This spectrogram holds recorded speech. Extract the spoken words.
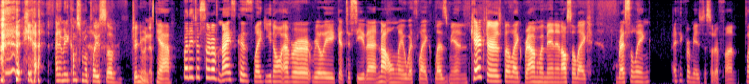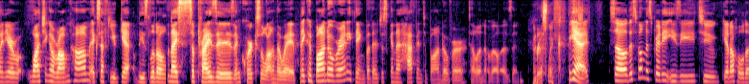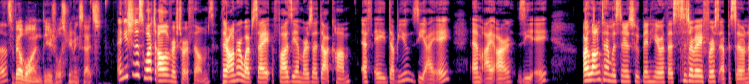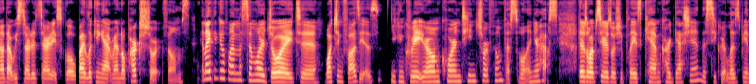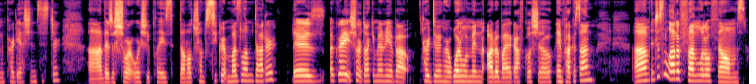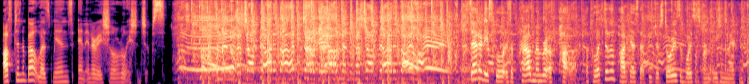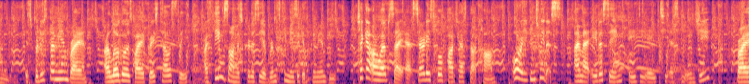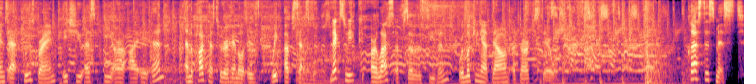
yeah. And I mean, it comes from a place of genuineness. yeah. But it's just sort of nice because like you don't ever really get to see that not only with like lesbian characters but like brown women and also like wrestling I think for me it's just sort of fun when you're watching a rom com, except you get these little nice surprises and quirks along the way. They could bond over anything, but they're just gonna happen to bond over telenovelas and And wrestling. yeah. So this film is pretty easy to get a hold of. It's available on the usual streaming sites. And you should just watch all of her short films. They're on her website, fawziamirza.com, F A W Z I A M I R Z A. Our longtime listeners who've been here with us since our very first episode know that we started Saturday School by looking at Randall Park's short films. And I think you'll find a similar joy to watching Fawzia's. You can create your own quarantine short film festival in your house. There's a web series where she plays Kam Kardashian, the secret lesbian Kardashian sister. Uh, there's a short where she plays Donald Trump's secret Muslim daughter. There's a great short documentary about her doing her one woman autobiographical show in Pakistan. Um, and just a lot of fun little films, often about lesbians and interracial relationships. Saturday School is a proud member of Potluck, a collective of podcasts that feature stories and voices from the Asian American community. It's produced by me and Brian. Our logo is by Grace Tallis Lee. Our theme song is courtesy of Rimsky Music and Premium Beat. Check out our website at SaturdaySchoolPodcast.com or you can tweet us. I'm at Ada Tseng, A D A T S E N G. Brian's at Who's Brian, H U S B R I A N. And the podcast Twitter handle is Wake Up Sat School. Next week, our last episode of the season, we're looking at Down a Dark Stairwell. Class dismissed.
